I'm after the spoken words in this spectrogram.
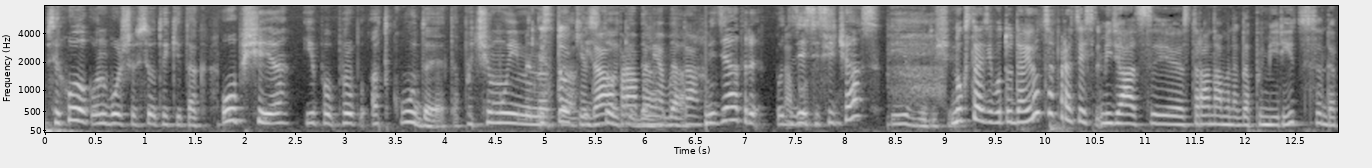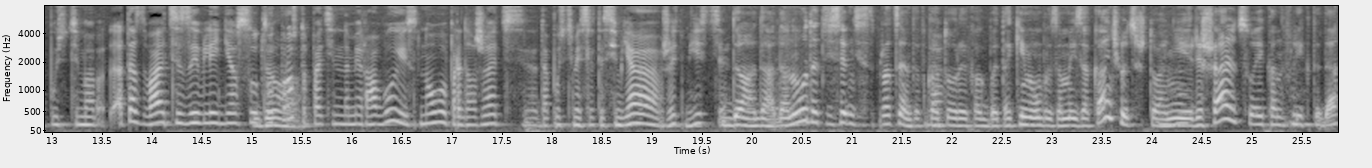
Психолог, он больше все-таки так общее, и по, по, откуда это, почему именно Истоки, так. да, Истоки, проблемы, да, да. да. Медиаторы вот а здесь будущее. и сейчас, и в будущем. Ну, кстати, вот удается в процессе медиации сторонам иногда помириться, допустим, отозвать заявление в суд, да. вот просто пойти на мировую и снова продолжать, допустим, если это семья, жить вместе. Да, да, да. Ну, вот эти 70%, да. которые как бы таким образом и заканчиваются, что mm-hmm. они решают свои конфликты, mm-hmm. да,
